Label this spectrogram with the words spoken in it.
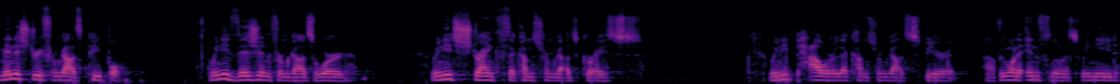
ministry from God's people, we need vision from God's word, we need strength that comes from God's grace. We need power that comes from God's Spirit. Uh, if we want to influence, we need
